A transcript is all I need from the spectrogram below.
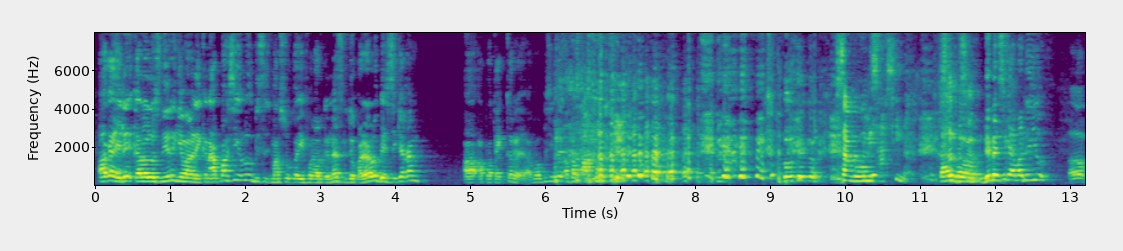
Oke, jadi kalau lu sendiri gimana nih? Kenapa sih lu bisa masuk ke event organize gitu? Padahal lu basicnya kan uh, apoteker ya? Apa sih itu? Apa Sanggunisasi. Kagak. Dia basic apa dia yuk? Eh,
